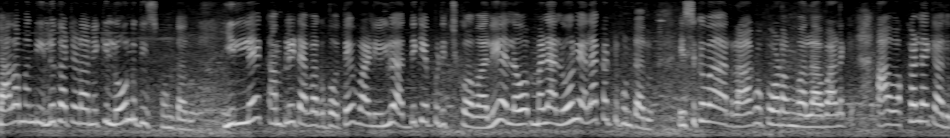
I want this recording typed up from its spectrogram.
చాలామంది ఇల్లు కట్టడానికి లోన్లు తీసుకుంటారు. ఇల్లే కంప్లీట్ అవ్వకపోతే వాళ్ళు ఇల్లు అద్దెకి ఎప్పుడు ఇచ్చుకోవాలి? మళ్ళీ ఆ లోన్లు ఎలా కట్టుకుంటారు? ఇసుక రాకపోవడం వల్ల వాళ్ళకి ఆ ఒక్కళ్ళే కాదు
